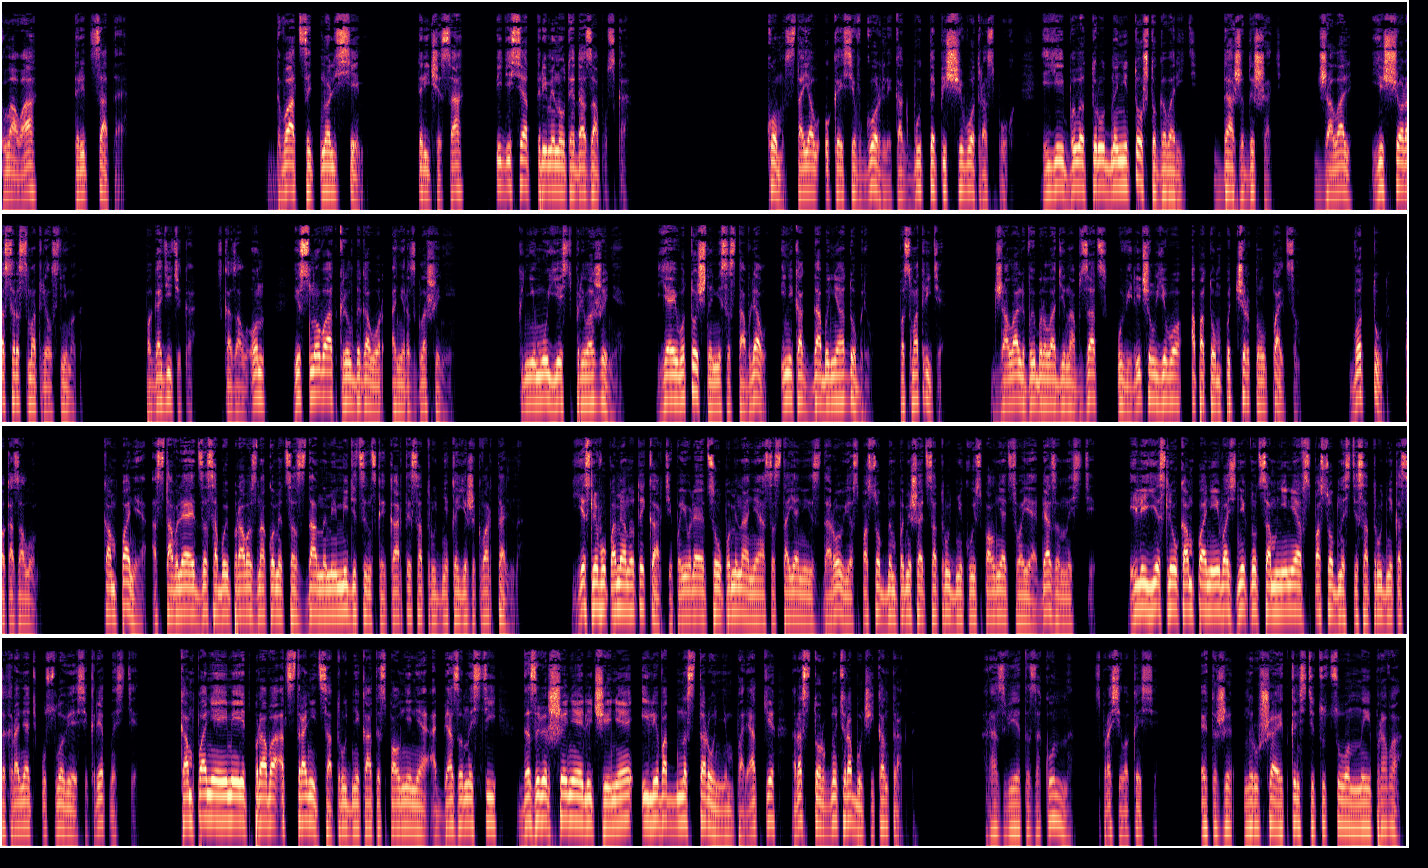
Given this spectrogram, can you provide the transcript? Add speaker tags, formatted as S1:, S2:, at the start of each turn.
S1: Глава 30. 20.07. Три часа 53 минуты до запуска. Ком стоял у Кэсси в горле, как будто пищевод распух, и ей было трудно не то что говорить, даже дышать. Джалаль еще раз рассмотрел снимок. «Погодите-ка», — сказал он, и снова открыл договор о неразглашении. К нему есть приложение. Я его точно не составлял и никогда бы не одобрил. Посмотрите. Джалаль выбрал один абзац, увеличил его, а потом подчеркнул пальцем. «Вот тут», — показал он. Компания оставляет за собой право знакомиться с данными медицинской карты сотрудника ежеквартально. Если в упомянутой карте появляются упоминания о состоянии здоровья, способном помешать сотруднику исполнять свои обязанности, или если у компании возникнут сомнения в способности сотрудника сохранять условия секретности, компания имеет право отстранить сотрудника от исполнения обязанностей до завершения лечения или в одностороннем порядке расторгнуть рабочий контракт. «Разве это законно?» — спросила Кэсси. «Это же нарушает конституционные права».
